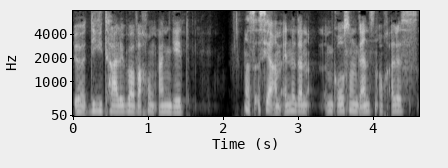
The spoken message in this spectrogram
äh, digitale Überwachung angeht. Das ist ja am Ende dann im Großen und Ganzen auch alles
